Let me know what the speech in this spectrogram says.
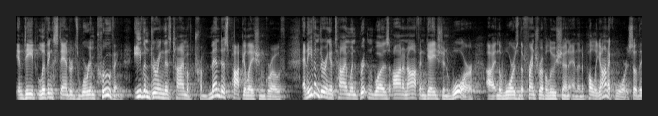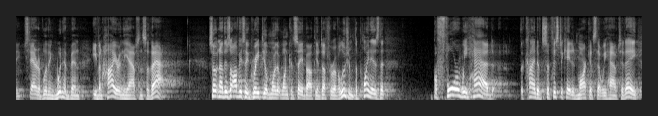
indeed living standards were improving, even during this time of tremendous population growth, and even during a time when Britain was on and off engaged in war, uh, in the wars of the French Revolution and the Napoleonic Wars. So the standard of living would have been even higher in the absence of that. So now there's obviously a great deal more that one could say about the Industrial Revolution, but the point is that before we had the kind of sophisticated markets that we have today,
